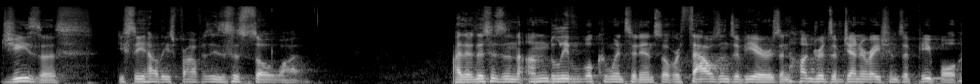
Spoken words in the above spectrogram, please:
Jesus, do you see how these prophecies? This is so wild. Either this is an unbelievable coincidence over thousands of years and hundreds of generations of people,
